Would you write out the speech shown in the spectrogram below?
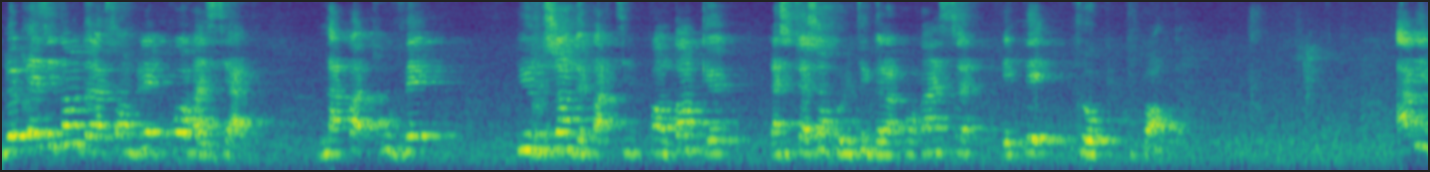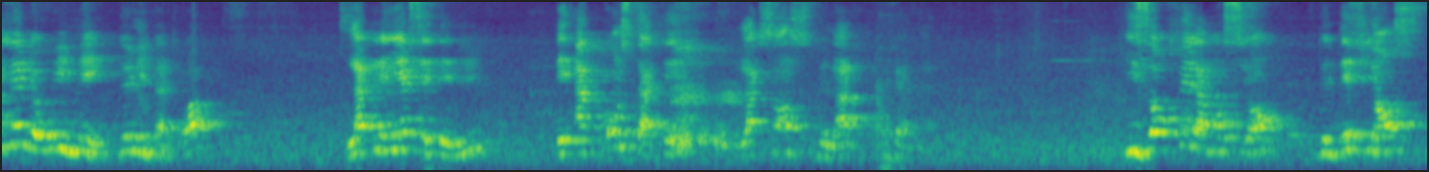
le président de l'Assemblée provinciale n'a pas trouvé urgent de partir pendant que la situation politique de la province était préoccupante. Arrivé le 8 mai 2023, la plénière s'est tenue et a constaté l'absence de la gouverneure. Ils ont fait la motion de défiance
